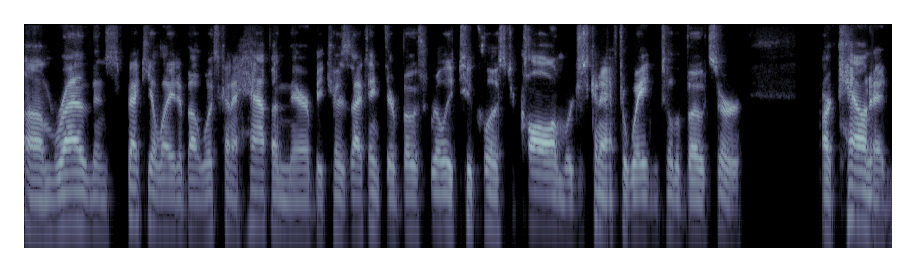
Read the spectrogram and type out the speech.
um, rather than speculate about what's going to happen there because I think they're both really too close to call, and we're just going to have to wait until the votes are are counted.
